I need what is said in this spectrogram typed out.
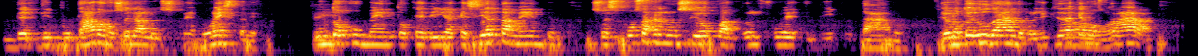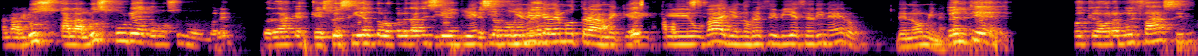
del diputado José La Luz me muestre un documento que diga que ciertamente su esposa renunció cuando él fue diputado. Yo no estoy dudando, pero yo quisiera que mostrara a la luz, a la luz pública como su nombre, ¿verdad? Que, que eso es cierto lo que le está diciendo. Y, tiene que demostrarme que, que Ovalle no recibía ese dinero de nómina. ¿Me entiendes? Porque ahora es muy fácil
